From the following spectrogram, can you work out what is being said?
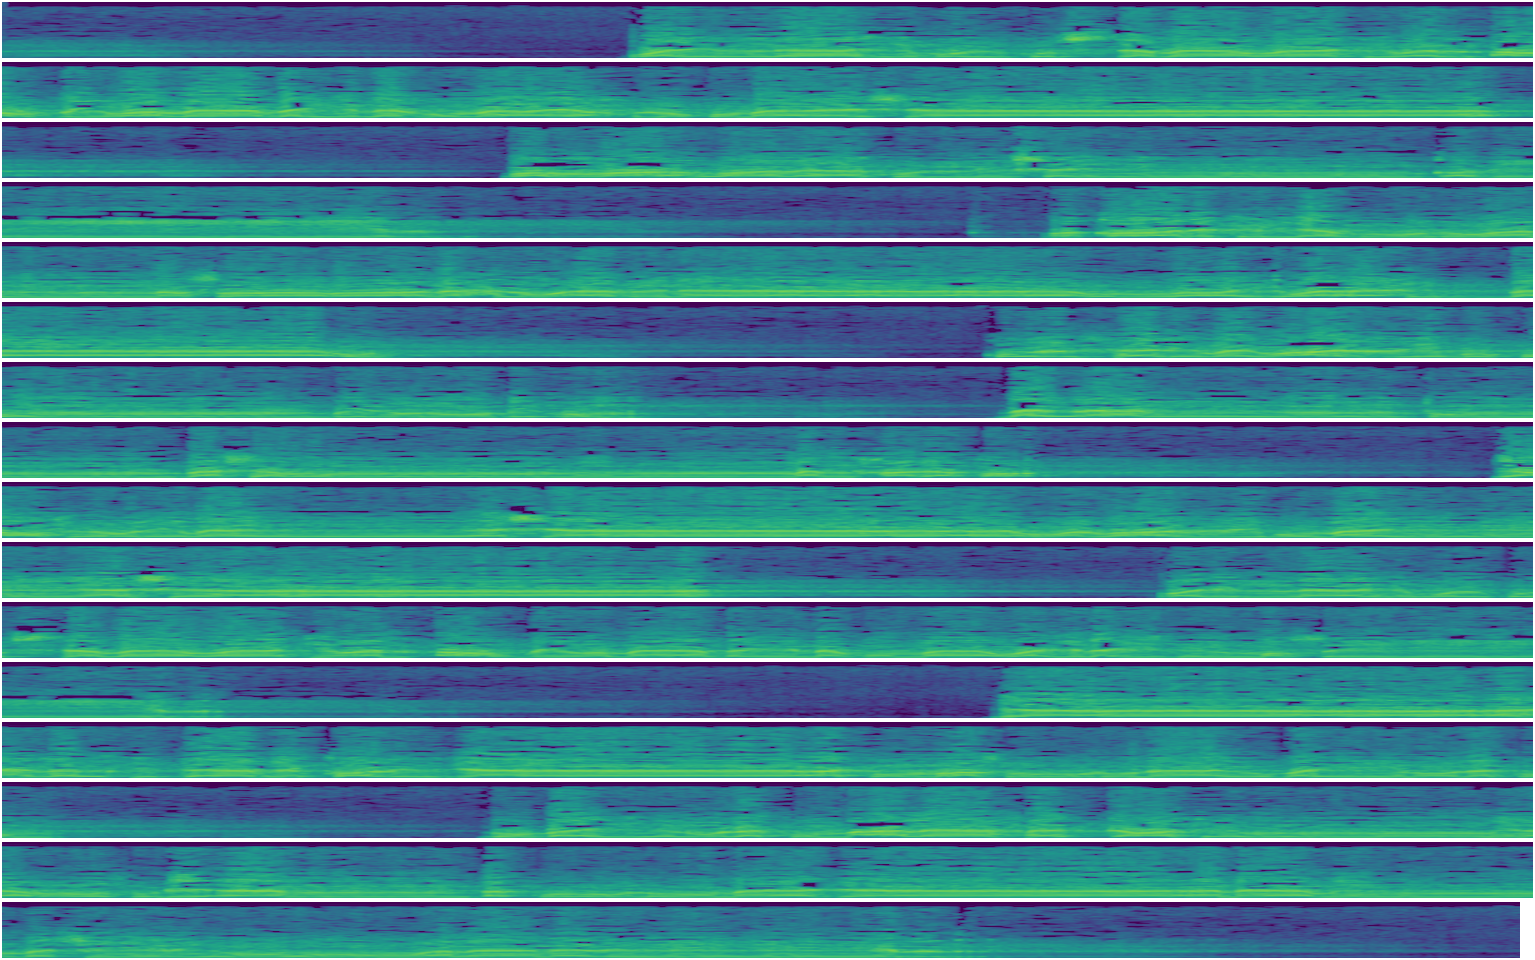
ولله ملك السماوات والأرض وما بينهما يخلق ما يشاء. والله على كل شيء قدير. وقالت اليهود والنصارى نحن أبناء الله وأحباؤه. قل فلم يعذبكم بذنوبكم؟ بل أنتم بشر ممن خلق. يغفر لمن يشاء ويعذب من يشاء. ولله ملك السماوات والأرض وما بينهما وإليه المصير. يا أهل الكتاب قد جاءكم رسولنا يبين لكم يبين لكم على فترة من الرسل أن تقولوا ما جاءنا من بشير ولا نذير.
